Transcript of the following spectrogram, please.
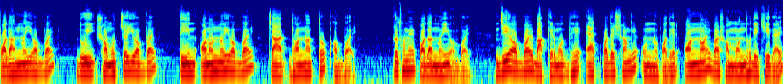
পদান্বয়ী অব্যয়, দুই, সমুচ্চয়ী অব্যয় তিন অনন্যয়ী অব্যয়, চার ধর্নাত্মক অব্যয়। প্রথমে পদান্বয়ী অব্যয়। যে অব্যয় বাক্যের মধ্যে এক পদের সঙ্গে অন্য পদের অন্যয় বা সম্বন্ধ দেখিয়ে দেয়,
